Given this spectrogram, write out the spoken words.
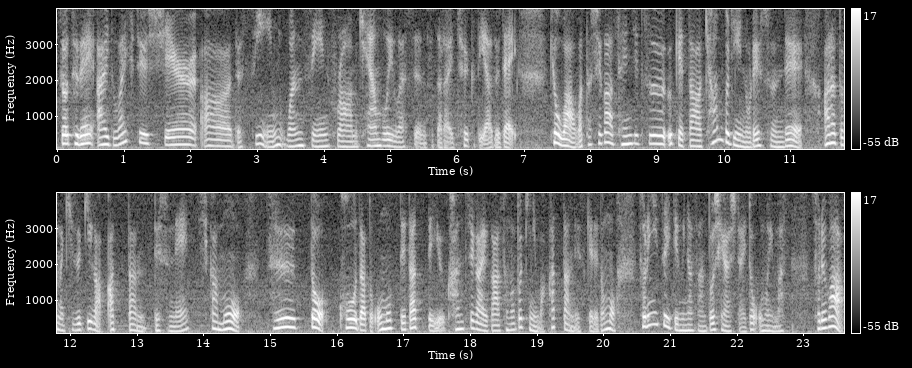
So today I'd like to share uh, the scene, one scene from Cambly lessons that I took the other day. 今日は私が先日受けたキャンブリーのレッスンで新たな気づきがあったんですね。しかもずっとこうだと思ってたっていう勘違いがその時に分かったんですけれどもそれについて皆さんとシェアしたいと思いますそれは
